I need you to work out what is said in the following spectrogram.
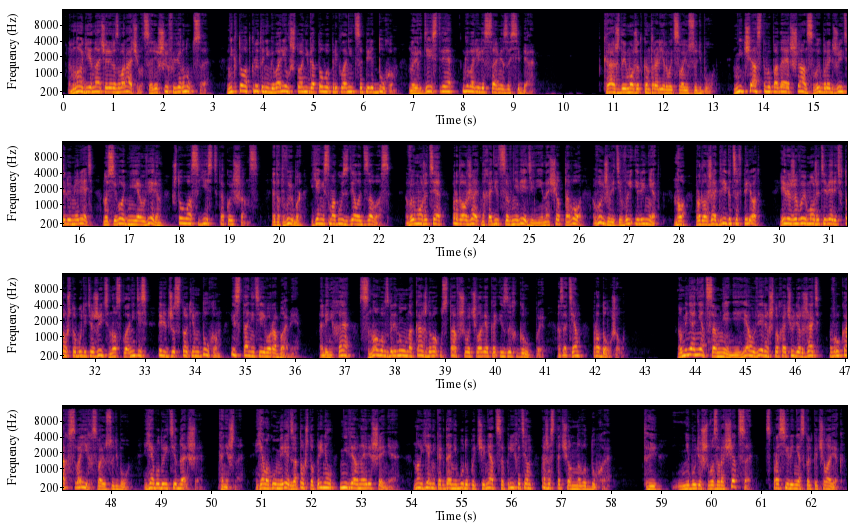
Многие начали разворачиваться, решив вернуться. Никто открыто не говорил, что они готовы преклониться перед духом, но их действия говорили сами за себя. Каждый может контролировать свою судьбу. Не часто выпадает шанс выбрать жить или умереть, но сегодня я уверен, что у вас есть такой шанс. Этот выбор я не смогу сделать за вас. Вы можете продолжать находиться в неведении насчет того, выживете вы или нет, но продолжать двигаться вперед. Или же вы можете верить в то, что будете жить, но склонитесь перед жестоким духом и станете его рабами. Линьхэ снова взглянул на каждого уставшего человека из их группы, а затем продолжил. У меня нет сомнений, я уверен, что хочу держать в руках своих свою судьбу. Я буду идти дальше. Конечно, я могу умереть за то, что принял неверное решение, но я никогда не буду подчиняться прихотям ожесточенного духа. Ты не будешь возвращаться? спросили несколько человек.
